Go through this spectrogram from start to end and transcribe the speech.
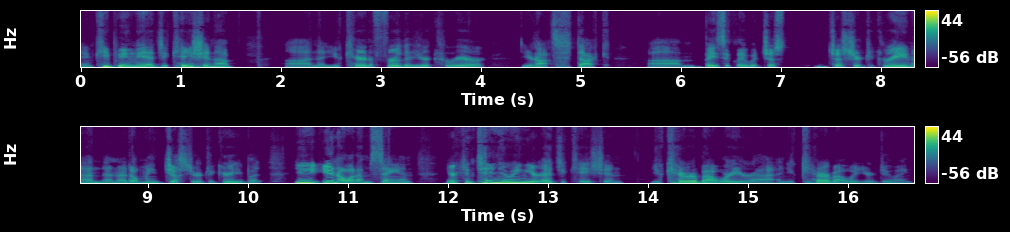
and keeping the education up, uh, and that you care to further your career you're not stuck um, basically with just just your degree and, and i don't mean just your degree but you you know what i'm saying you're continuing your education. You care about where you're at and you care about what you're doing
